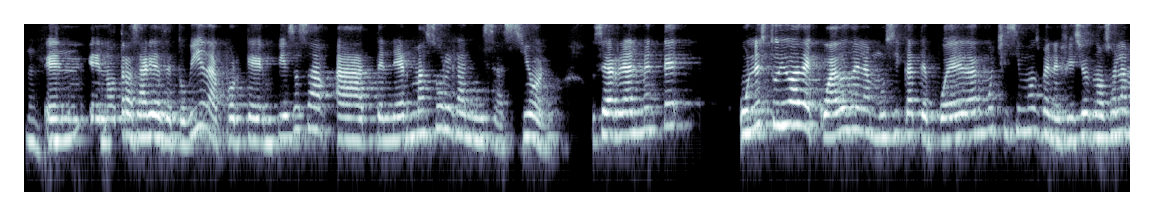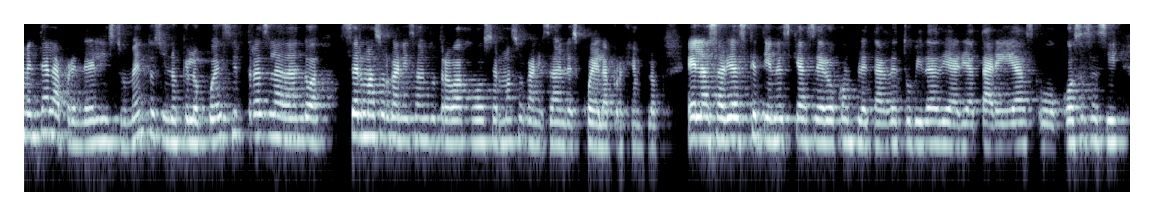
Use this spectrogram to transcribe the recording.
en, en, otras áreas de tu vida, porque empiezas a, a tener más organización. O sea, realmente un estudio adecuado de la música te puede dar muchísimos beneficios, no solamente al aprender el instrumento, sino que lo puedes ir trasladando a ser más organizado en tu trabajo, ser más organizado en la escuela, por ejemplo, en las áreas que tienes que hacer o completar de tu vida diaria, tareas o cosas así,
